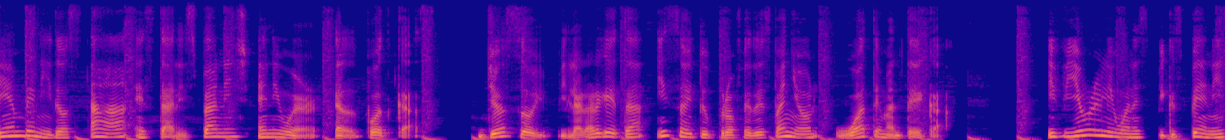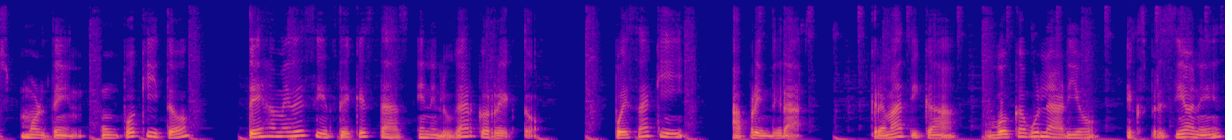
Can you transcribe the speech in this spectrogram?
Bienvenidos a Study Spanish Anywhere, el podcast. Yo soy Pilar Argueta y soy tu profe de español guatemalteca. If you really want to speak Spanish more than un poquito, déjame decirte que estás en el lugar correcto, pues aquí aprenderás gramática, vocabulario, expresiones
